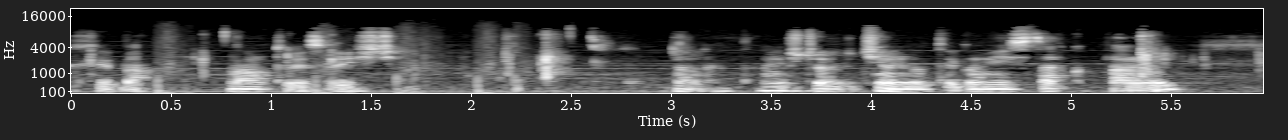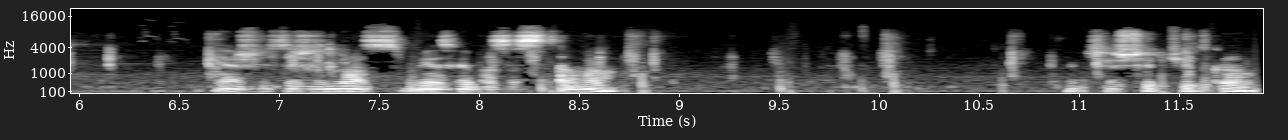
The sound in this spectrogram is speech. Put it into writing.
Chyba. No, tu jest wyjście. Dobra, to jeszcze wrócimy do tego miejsca w kopalni. Ja już widzę, że noc mnie chyba zastała. Także szybciutko.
